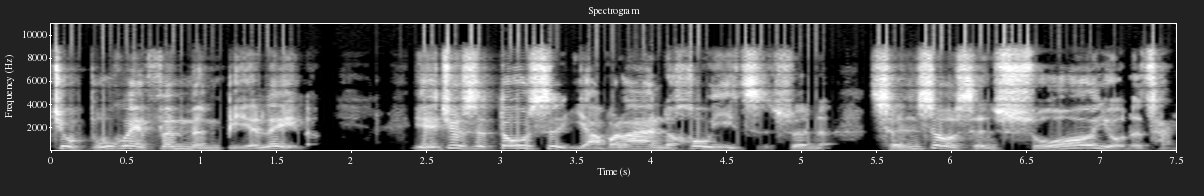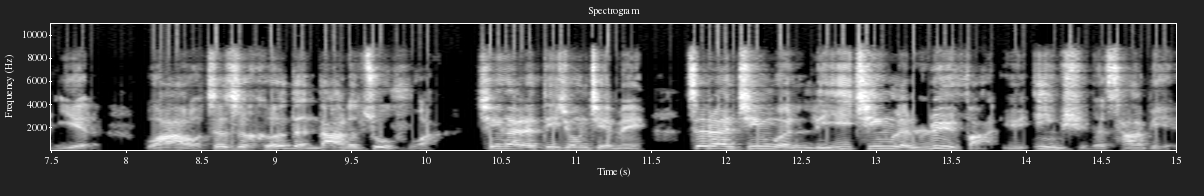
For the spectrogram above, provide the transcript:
就不会分门别类了，也就是都是亚伯拉罕的后裔子孙了，承受神所有的产业了。哇哦，这是何等大的祝福啊！亲爱的弟兄姐妹，这段经文厘清了律法与应许的差别，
